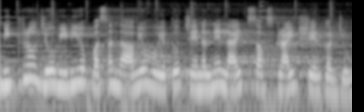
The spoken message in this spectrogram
મિત્રો, જો વીડિયો પસંદ આવ્યો હોય તો ચેનલને લાઇક સબસ્ક્રાઇબ શેર કરજો.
